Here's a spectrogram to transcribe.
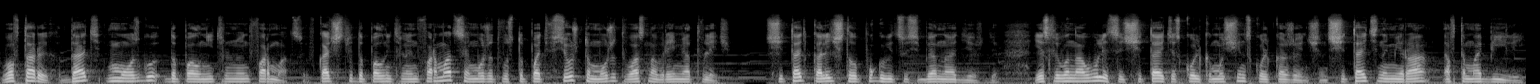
Во-вторых, дать мозгу дополнительную информацию. В качестве дополнительной информации может выступать все, что может вас на время отвлечь. Считать количество пуговиц у себя на одежде. Если вы на улице, считайте, сколько мужчин, сколько женщин. Считайте номера автомобилей.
